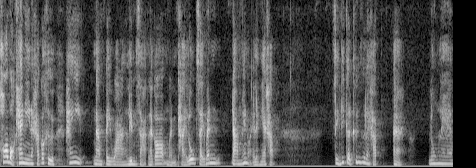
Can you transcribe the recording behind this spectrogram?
พ่อบอกแค่นี้นะครับก็คือให้นำไปวางริมสระแล้วก็เหมือนถ่ายรูปใส่แว่นดำให้หน่อยอะไรเงี้ยครับ สิ่งที่เกิดขึ้นคืออะไรครับอะโรงแรม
